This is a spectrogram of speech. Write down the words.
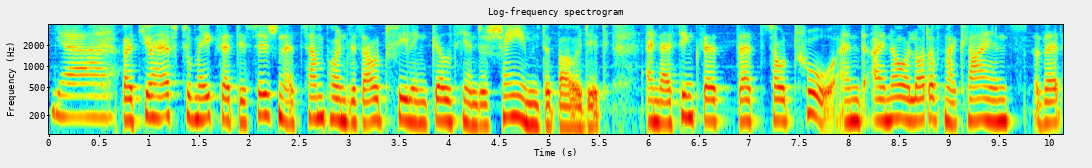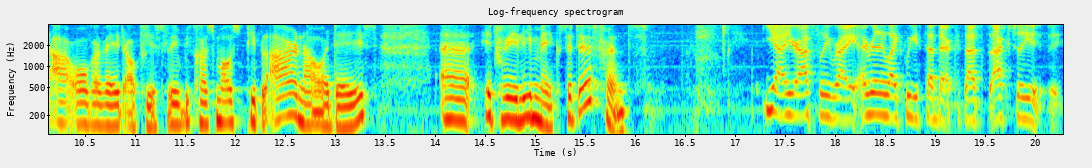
yeah, But you have to make that decision at some point without feeling guilty and ashamed about it. And I think that that's so true. And I know a lot of my clients that are overweight, obviously, because most people are nowadays. Uh, it really makes a difference. Yeah, you're absolutely right. I really like what you said there because that's actually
